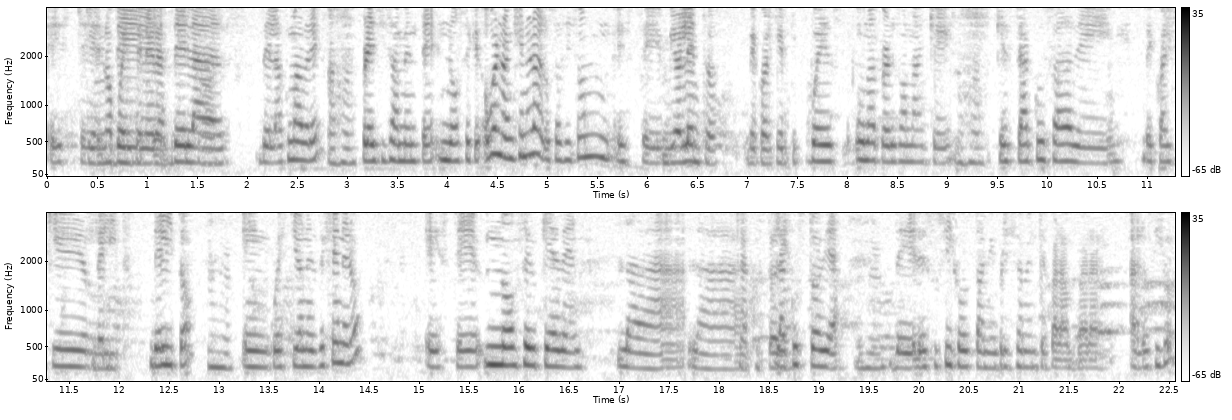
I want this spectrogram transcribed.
este, no de, tener de las de las madres Ajá. precisamente no sé qué o bueno en general o sea si son este Violentos de cualquier tipo. pues una persona que, que esté acusada de, de cualquier Delito. delito en cuestiones de género, este, no se queden la, la, La custodia. la custodia Ujú. de, de sus hijos también precisamente para amparar a los hijos.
